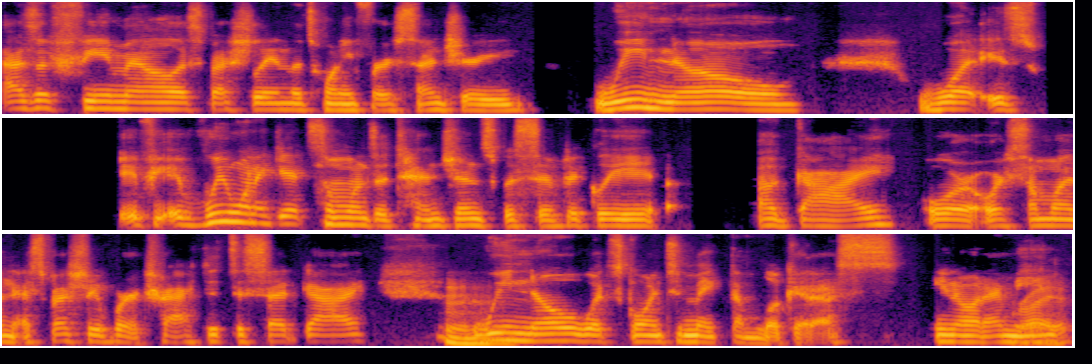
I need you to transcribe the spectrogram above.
as a female especially in the 21st century we know what is if if we want to get someone's attention specifically a guy or or someone especially if we're attracted to said guy mm-hmm. we know what's going to make them look at us you know what i mean right.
